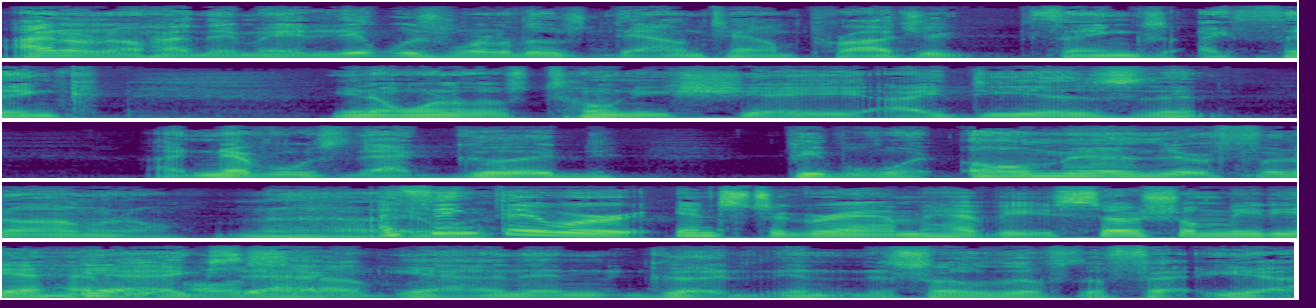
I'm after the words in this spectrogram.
I don't know how they made it. It was one of those downtown project things, I think. You know, one of those Tony Hsieh ideas that I never was that good. People went, "Oh man, they're phenomenal." No, I think they were Instagram heavy, social media heavy. yeah, exactly. Also. Yeah, and then good. And so the the fa- yeah,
